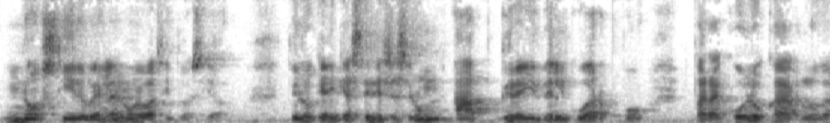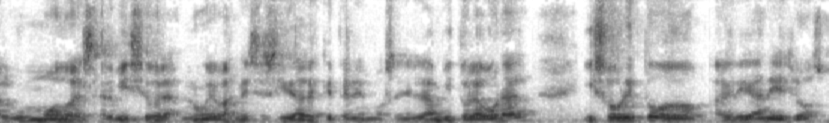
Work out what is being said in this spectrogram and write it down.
no sirve en la nueva situación. Entonces lo que hay que hacer es hacer un upgrade del cuerpo para colocarlo de algún modo al servicio de las nuevas necesidades que tenemos en el ámbito laboral y sobre todo, agregan ellos,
